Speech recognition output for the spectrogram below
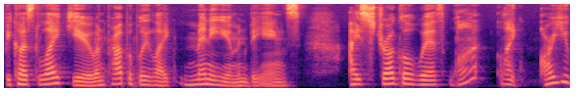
because, like you, and probably like many human beings, I struggle with what? Like, are you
